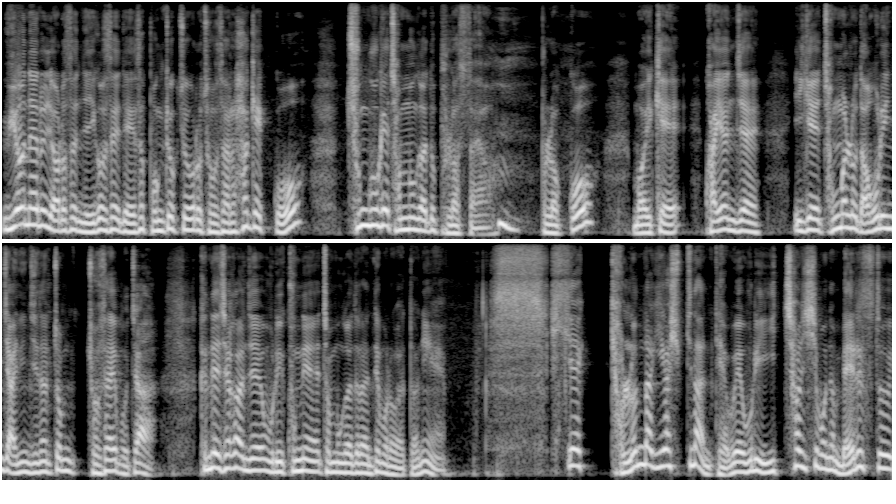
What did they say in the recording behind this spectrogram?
위원회를 열어서 이제 이것에 대해서 본격적으로 조사를 하겠고 중국의 전문가도 불렀어요. 음. 불렀고 뭐 이렇게 과연 이제 이게 정말로 너구리인지 아닌지는 좀 조사해 보자. 근데 제가 이제 우리 국내 전문가들한테 물어봤더니 이게 결론 나기가 쉽지는 않대요. 왜 우리 2015년 메르스도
